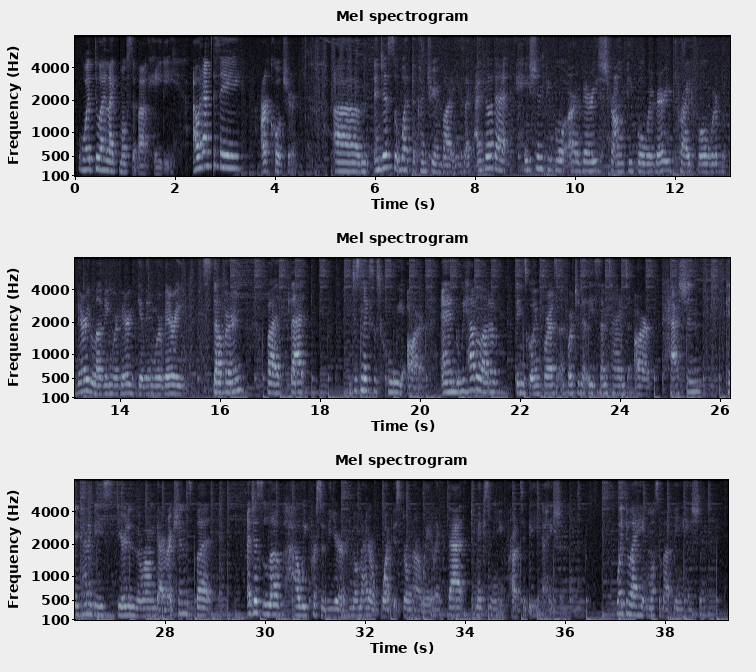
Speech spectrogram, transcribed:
What do I like most about Haiti? I would have to say our culture um, and just what the country embodies. Like I feel that Haitian people are very strong people. We're very prideful. We're very loving. We're very giving. We're very stubborn, but that just makes us who we are. And we have a lot of things going for us. Unfortunately, sometimes our passion can kind of be steered in the wrong directions, but I just love how we persevere no matter what is thrown our way. Like that makes me proud to be a Haitian. What do I hate most about being Haitian?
